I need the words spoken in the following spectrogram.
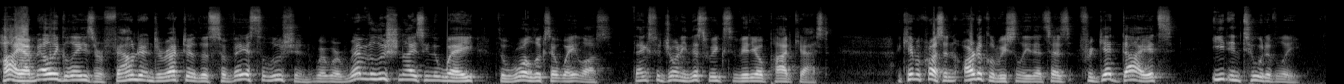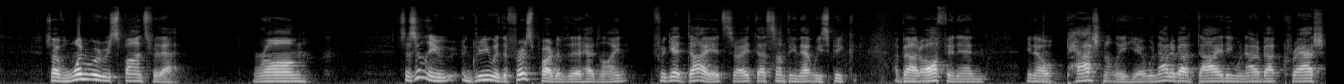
Hi, I'm Ellie Glazer, founder and director of the Soveya Solution, where we're revolutionizing the way the world looks at weight loss. Thanks for joining this week's video podcast. I came across an article recently that says, forget diets, eat intuitively. So I have one word response for that. Wrong. So I certainly agree with the first part of the headline, forget diets, right? That's something that we speak about often and, you know, passionately here. We're not about dieting, we're not about crash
